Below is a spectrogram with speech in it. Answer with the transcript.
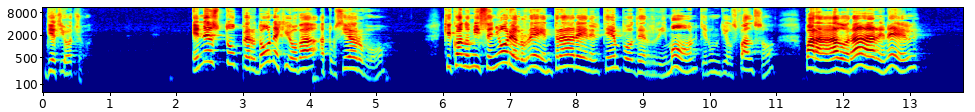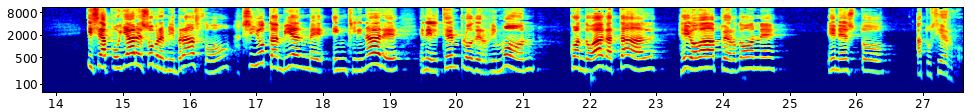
18. En esto perdone Jehová a tu siervo que cuando mi señor el rey entrare en el templo de Rimón, que era un dios falso, para adorar en él, y se apoyare sobre mi brazo, si yo también me inclinare en el templo de Rimón, cuando haga tal, Jehová perdone en esto a tu siervo.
